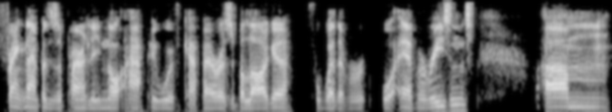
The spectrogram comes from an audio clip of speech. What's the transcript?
Frank Lampard is apparently not happy with Kepa Arrizabalaga for whatever whatever reasons. Um,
